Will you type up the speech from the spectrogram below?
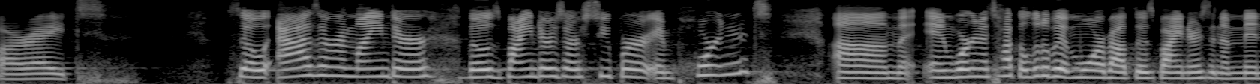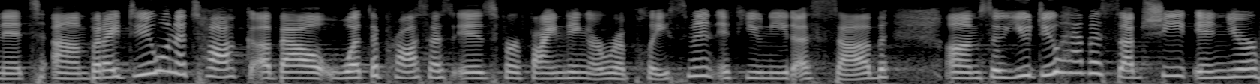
All right. So, as a reminder, those binders are super important. Um, and we're going to talk a little bit more about those binders in a minute. Um, but I do want to talk about what the process is for finding a replacement if you need a sub. Um, so you do have a sub sheet in your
